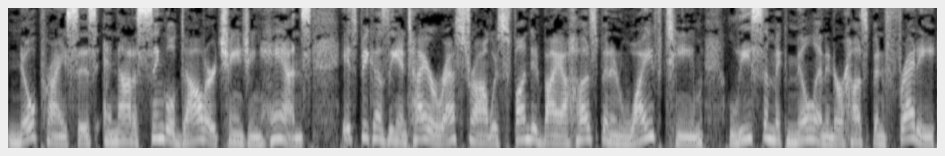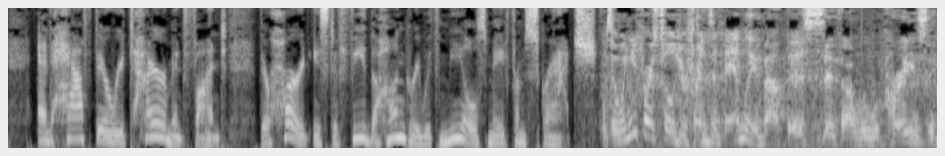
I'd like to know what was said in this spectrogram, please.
no prices, and not a single dollar changing hands. It's because the entire restaurant was funded by a husband and wife team, Lisa McMillan and her husband Freddie, and half their retirement fund. Their Their heart is to feed the hungry with meals made from scratch. So when you first told your friends and family about this, they thought we were crazy.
